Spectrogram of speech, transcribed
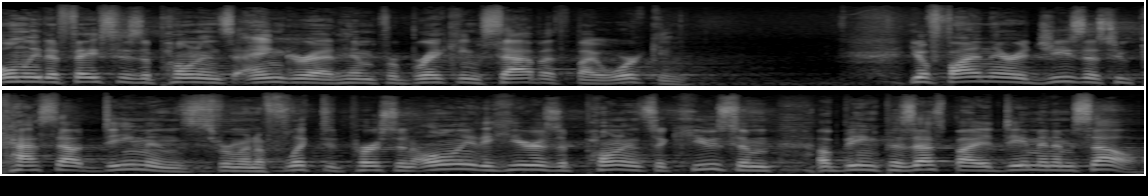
only to face his opponent's anger at him for breaking Sabbath by working. You'll find there a Jesus who casts out demons from an afflicted person only to hear his opponents accuse him of being possessed by a demon himself.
